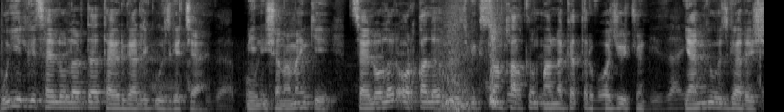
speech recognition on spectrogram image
Bu yilgi saylovlarda tayyorgarlik o'zgacha. Men ishonamanki saylovlar orqali o'zbekiston xalqi mamlakat rivoji uchun yangi o'zgarish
